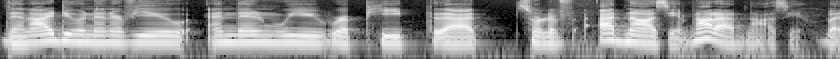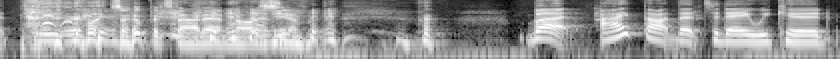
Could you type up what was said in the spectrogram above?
then I do an interview, and then we repeat that sort of ad nauseum. Not ad nauseum, but we were, let's hope it's not ad nauseum. but I thought that today we could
